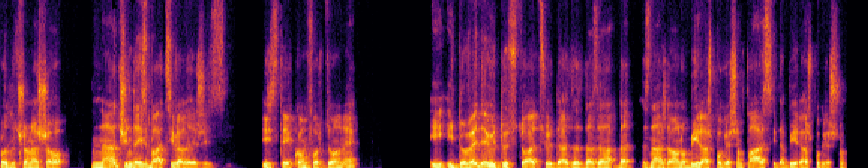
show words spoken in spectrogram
odlično našao način da izbaci Velež iz, iz te komfort zone i, i dovede u tu situaciju da, da, da, da, znaš da ono biraš pogrešan pas i da biraš pogrešnu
